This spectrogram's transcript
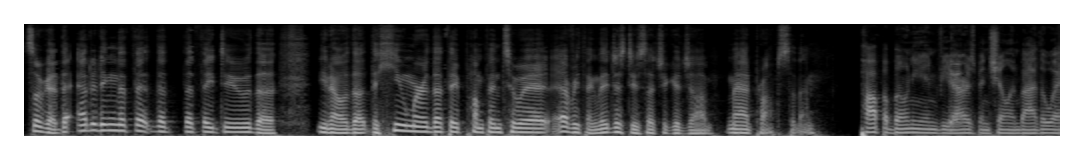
so good. The editing that that that, that they do, the you know the the humor that they pump into it, everything. They just do such a good job. Mad props to them. Papa Boney in VR Yeah. has been chilling, by the way.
